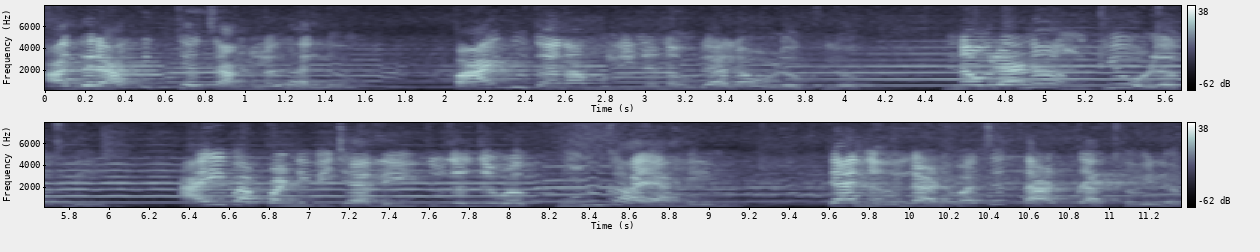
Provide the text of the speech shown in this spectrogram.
आदरात इथं चांगलं झालं. पाय धुताना मुलीनं नवऱ्याला ओळखलं. नवऱ्यानं अंगठी ओळखली. आई बापांनी विचारली तुझं जवळ खूण काय आहे? त्यानं लाडवाचं ताट दाखविलं.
